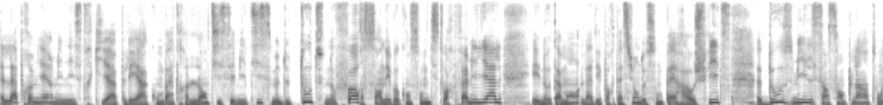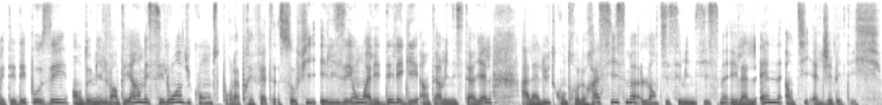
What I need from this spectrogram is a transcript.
la première ministre qui a appelé à combattre l'antisémitisme de toutes nos forces en évoquant son histoire familiale et notamment la déportation de son père à Auschwitz. 12 500 plaintes ont été déposées en 2021, mais c'est loin du compte pour la préfète Sophie Élyséon. Elle est déléguée interministérielle à la lutte contre le racisme, l'antisémitisme et la haine anti-LGBT.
